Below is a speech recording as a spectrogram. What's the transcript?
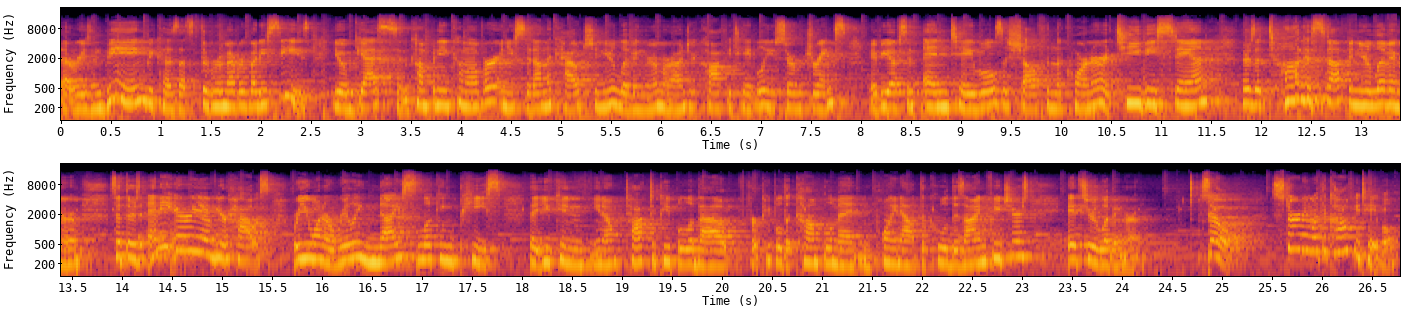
That reason being because that's the room everybody sees. You have guests and company come over and you sit on the couch in your living room around your coffee table, you serve drinks, maybe you have some end tables, a shelf in the corner, a TV stand. There's a ton of stuff in your living room. So if there's any area of your house where you want a really nice looking piece that you can, you know, talk to people about for people to compliment and point out the cool design features, it's your living room. So starting with a coffee table.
